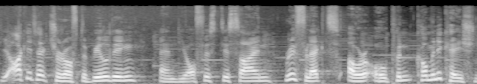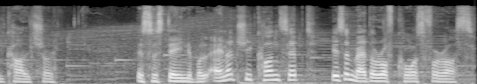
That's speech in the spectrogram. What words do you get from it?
The architecture of the building and the office design reflects our open communication culture. A sustainable energy concept is a matter of course for us.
